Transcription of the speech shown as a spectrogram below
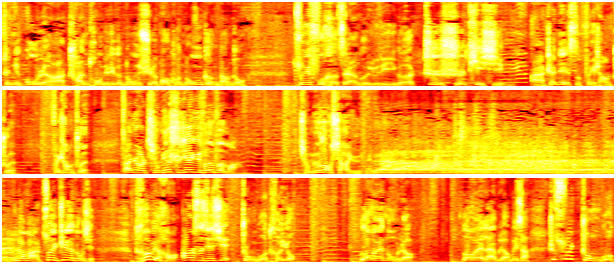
真的古人啊，传统的这个农学，包括农耕当中，最符合自然规律的一个知识体系，啊，真的是非常准，非常准。咱这清明时节雨纷纷嘛，清明老下雨，你知道吧？所以这个东西特别好，二十四节气中国特有，老外弄不了，老外也来不了，为啥？这属于中国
